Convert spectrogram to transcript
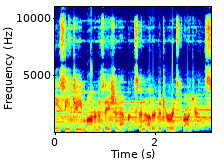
PCG modernization efforts and other deterrence projects.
